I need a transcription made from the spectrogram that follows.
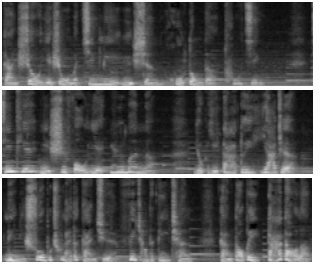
感受也是我们经历与神互动的途径。今天你是否也郁闷呢？有一大堆压着，令你说不出来的感觉，非常的低沉，感到被打倒了，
